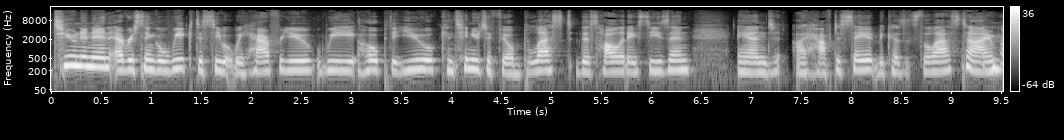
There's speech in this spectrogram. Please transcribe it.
tuning in every single week to see what we have for you. We hope that you continue continue to feel blessed this holiday season. And I have to say it because it's the last time.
